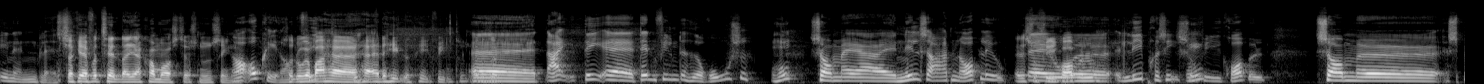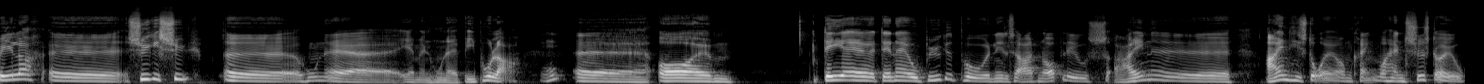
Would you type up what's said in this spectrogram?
en anden plads. Så kan jeg fortælle dig, at jeg kommer også til at snyde senere. Nå, okay. Nå, så du kan bare have, have det helt, helt fint. Øh, nej, det er den film, der hedder Rose, mm-hmm. som er øh, Nils Arden Oplev. Mhm. Er det Sofie Gråbøl? Øh, lige præcis, Sofie mm. Gråbøl, som øh, spiller øh, psykisk syg. Øh, hun er, jamen, hun er bipolar. Mm. Øh, og øh, det er, den er jo bygget på Niels Arden Oplevs egne, øh, egen historie omkring, hvor hans søster jo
